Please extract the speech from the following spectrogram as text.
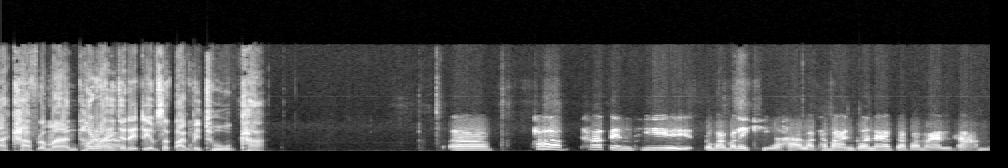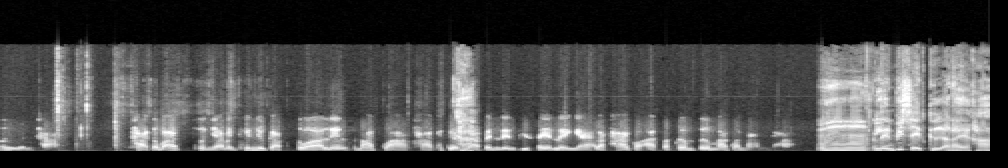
ราคาประมาณเท่าไหร่ค่ะจะได้เตรียมสตางค์ไปถูกค่ะเอ่อถ้าถ้าเป็นที่โรงพยาบาลวัดไร่ขิงอะค่ะ รัฐบาลก็น่าจะประมาณสามหมื่นค่ะ ค่ะ แต่ว่าส่วนใหญ่มันขึ้นอยู่กับตัวเลนส์มากกว่าค่ะ ถ้าเกิดค่ะ ว่าเป็นเลนส์พิเศษอะไรเงี้ย ราคาก็อาจจะเพิ่มเติมมากกว่านั้นค่ะ อืมเลนส์พิเศษคืออะไรคะ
